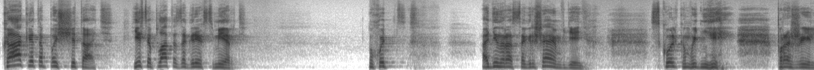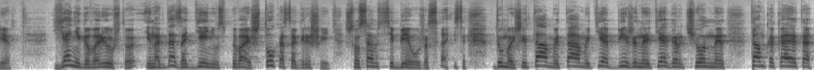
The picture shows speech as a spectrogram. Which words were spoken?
Как это посчитать? Есть оплата за грех смерть. Ну, хоть один раз согрешаем в день. Сколько мы дней прожили – я не говорю, что иногда за день успеваешь столько согрешить, что сам себе ужасаешься. Думаешь, и там, и там, и те обиженные, те огорченные, там какая-то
